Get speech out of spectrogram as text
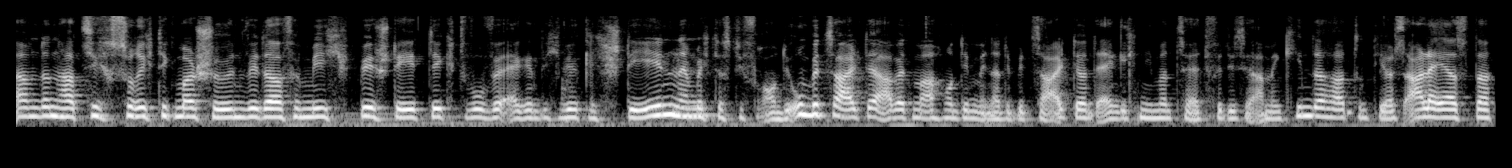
Ähm, dann hat sich so richtig mal schön wieder für mich bestätigt, wo wir eigentlich wirklich stehen, mhm. nämlich dass die Frauen die unbezahlte Arbeit machen und die Männer die bezahlte und eigentlich niemand Zeit für diese armen Kinder hat und die als allererster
